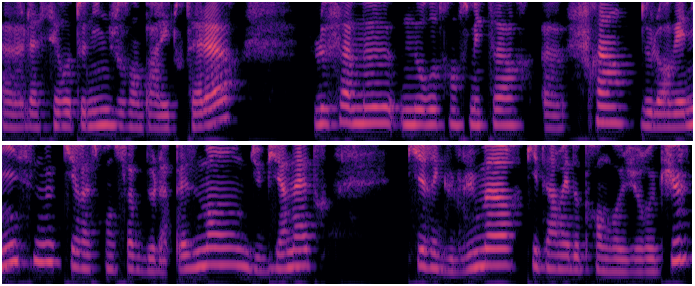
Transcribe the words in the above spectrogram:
la sérotonine, je vous en parlais tout à l'heure, le fameux neurotransmetteur euh, frein de l'organisme qui est responsable de l'apaisement, du bien-être, qui régule l'humeur, qui permet de prendre du recul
